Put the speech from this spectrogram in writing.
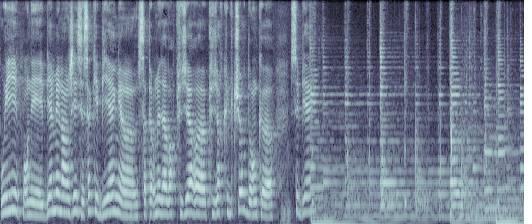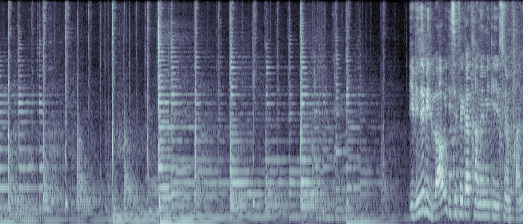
Oui, on est bien mélangés. C'est ça qui est bien. euh, ça permet d'avoir plusieurs, euh, plusieurs cultures. Donc, euh, c'est bien. Il vient de Bilbao, il s'est fait 4 ans et demi que je suis en France,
